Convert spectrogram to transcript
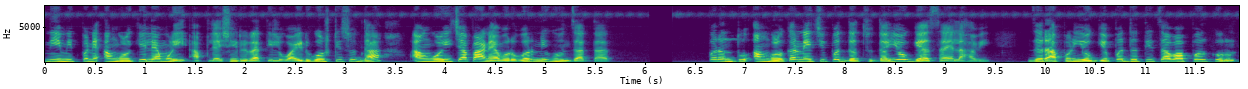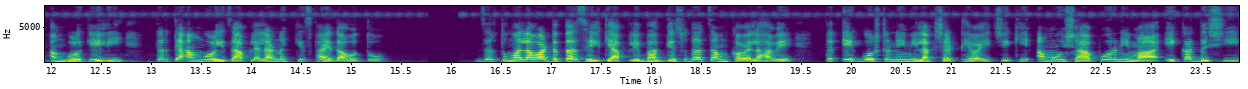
नियमितपणे आंघोळ केल्यामुळे आपल्या शरीरातील वाईट गोष्टीसुद्धा आंघोळीच्या पाण्याबरोबर निघून जातात. परंतु आंघोळ करण्याची पद्धतसुद्धा योग्य असायला हवी. जर आपण योग्य पद्धतीचा वापर करून आंघोळ केली तर त्या आंघोळीचा आपल्याला नक्कीच फायदा होतो. जर तुम्हाला वाटत असेल की आपले भाग्यसुद्धा चमकावायला हवे तर एक गोष्ट नेहमी लक्षात ठेवायची की अमावस्या पौर्णिमा एकादशी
